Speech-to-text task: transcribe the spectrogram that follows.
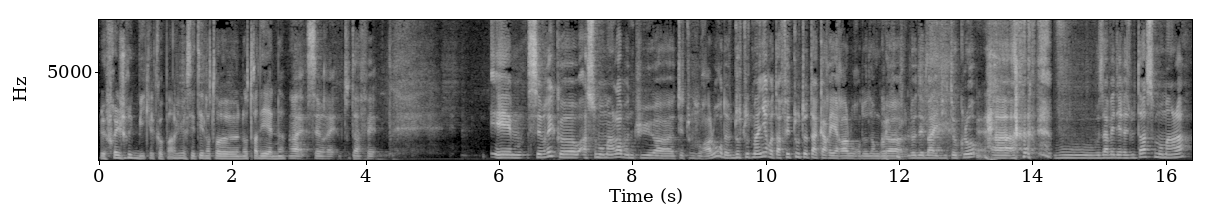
le French rugby quelque part. C'était notre notre ADN. Ouais, c'est vrai, tout à fait Et c'est vrai qu'à ce moment-là, bon, tu euh, es toujours à Lourdes. De toute manière, tu as fait toute ta carrière à Lourdes, donc euh, le débat est vite clos. Euh, vous, vous, avez des résultats à ce moment-là?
